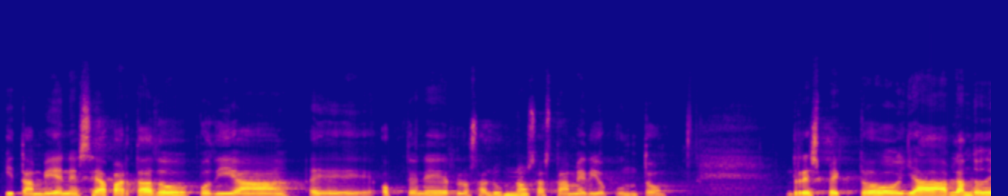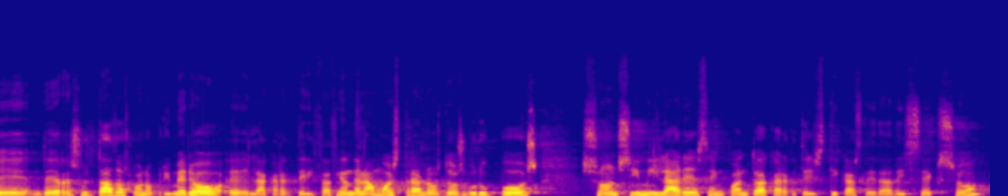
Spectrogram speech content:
y también ese apartado podía eh, obtener los alumnos hasta medio punto. Respecto, ya hablando de, resultados, bueno, primero eh, la caracterización de la muestra. Los dos grupos son similares en cuanto a características de edad y sexo.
